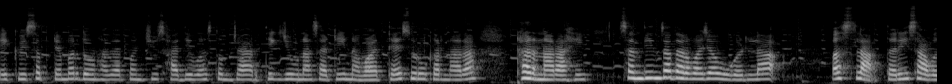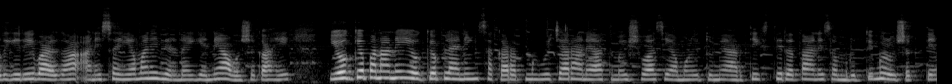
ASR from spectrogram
एकवीस सप्टेंबर दोन हजार पंचवीस हा दिवस तुमच्या आर्थिक जीवनासाठी नवा अध्याय सुरू करणारा ठरणार आहे. संधींचा दरवाजा उघडला असला तरी सावधगिरी बाळगा आणि संयमाने निर्णय घेणे आवश्यक आहे. योग्यपणाने योग्य प्लॅनिंग सकारात्मक विचार आणि आत्मविश्वास यामुळे तुम्ही आर्थिक स्थिरता आणि समृद्धी मिळू शकते.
